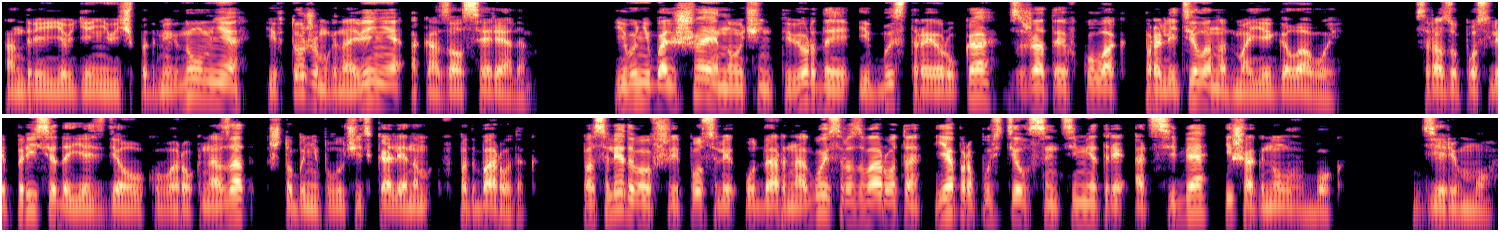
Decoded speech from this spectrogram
Андрей Евгеньевич подмигнул мне и в то же мгновение оказался рядом. Его небольшая, но очень твердая и быстрая рука, сжатая в кулак, пролетела над моей головой. Сразу после приседа я сделал кувырок назад, чтобы не получить коленом в подбородок. Последовавший после удар ногой с разворота я пропустил в сантиметре от себя и шагнул в бок. Дерьмо.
